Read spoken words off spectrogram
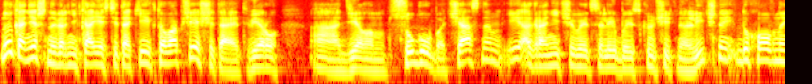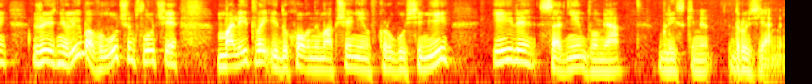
Ну и, конечно, наверняка есть и такие, кто вообще считает веру а, делом сугубо частным и ограничивается либо исключительно личной духовной жизнью, либо в лучшем случае молитвой и духовным общением в кругу семьи или с одним-двумя близкими друзьями.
